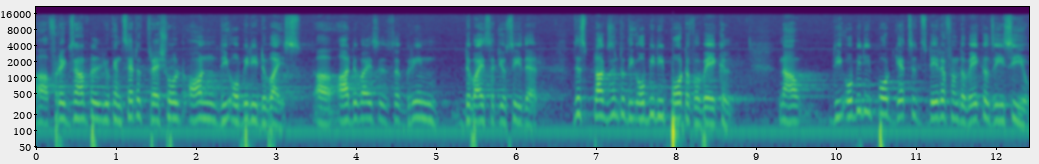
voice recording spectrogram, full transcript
Uh, for example, you can set a threshold on the OBD device. Uh, our device is a green device that you see there. This plugs into the OBD port of a vehicle. Now, the OBD port gets its data from the vehicle's ECU,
